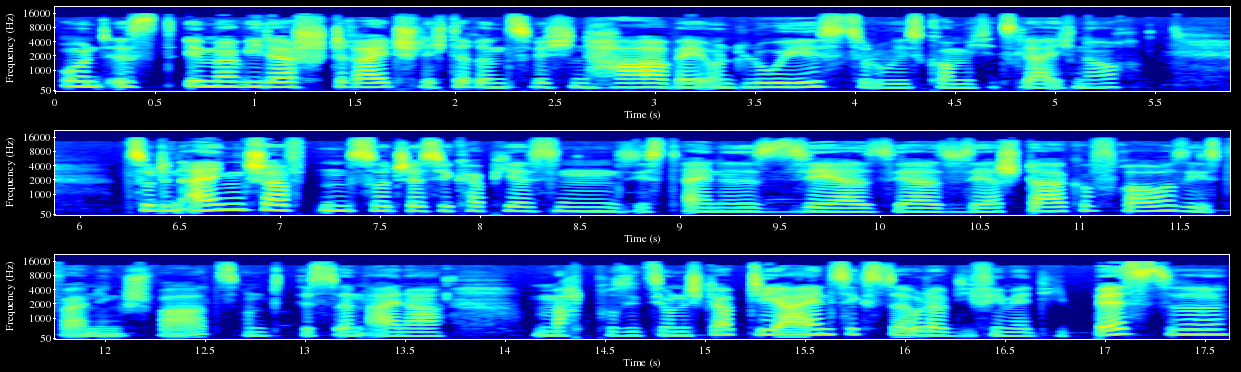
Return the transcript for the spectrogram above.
und ist immer wieder Streitschlichterin zwischen Harvey und Louis. Zu Louis komme ich jetzt gleich noch. Zu den Eigenschaften zu Jessica Pearson. Sie ist eine sehr, sehr, sehr starke Frau. Sie ist vor allen Dingen schwarz und ist in einer Machtposition. Ich glaube, die einzigste oder die vielmehr die beste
